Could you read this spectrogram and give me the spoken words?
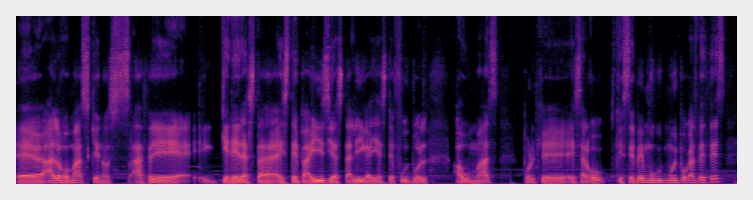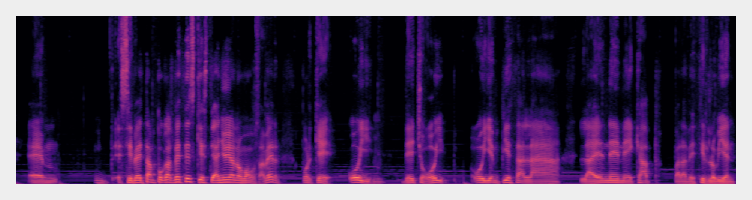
eh, algo más que nos hace querer a este país y a esta liga y a este fútbol aún más porque es algo que se ve muy, pocas veces. Em, se ve tan pocas veces que este año ya no vamos a ver, porque hoy, de hecho hoy, hoy empieza la, la NM Cup, para decirlo bien,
